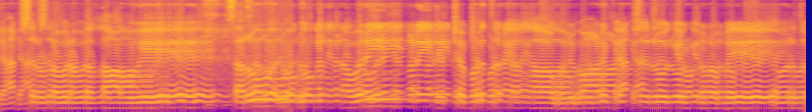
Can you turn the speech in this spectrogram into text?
ക്യാൻസർ ഉള്ളവർ അവർ അല്ലാഹുവേ. സർവ രോഗങ്ങളിൽ നിന്ന് അവരെയും ഞങ്ങളെയും രക്ഷപ്പെടുത്തണേ അല്ല ഒരുപാട് ക്യാൻസർ രോഗികളുണ്ട് റബ്ബേ. അവർ കൊണ്ട്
